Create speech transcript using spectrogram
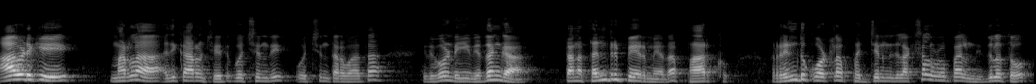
ఆవిడకి మరలా అధికారం చేతికొచ్చింది వచ్చిన తర్వాత ఇదిగోండి ఈ విధంగా తన తండ్రి పేరు మీద పార్కు రెండు కోట్ల పద్దెనిమిది లక్షల రూపాయల నిధులతో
